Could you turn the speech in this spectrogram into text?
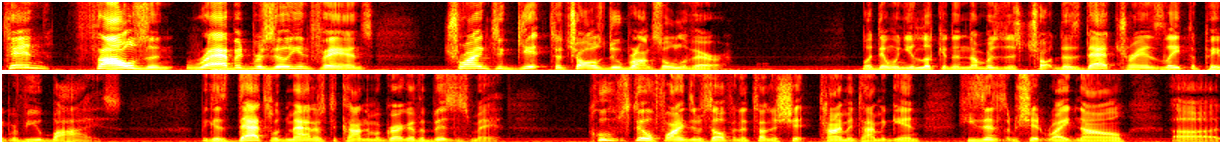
10,000 rabid Brazilian fans trying to get to Charles Do Bronx Oliveira. But then when you look at the numbers, does, does that translate to pay per view buys? Because that's what matters to Conor McGregor, the businessman, who still finds himself in a ton of shit time and time again. He's in some shit right now, uh,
